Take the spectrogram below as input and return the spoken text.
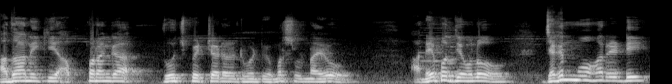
అదానికి అప్పనంగా దోచిపెట్టాడు అన్నటువంటి విమర్శలు ఉన్నాయో ఆ నేపథ్యంలో జగన్మోహన్ రెడ్డి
